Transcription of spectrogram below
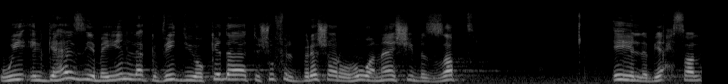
والجهاز يبين لك فيديو كده تشوف البريشر وهو ماشي بالظبط إيه اللي بيحصل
